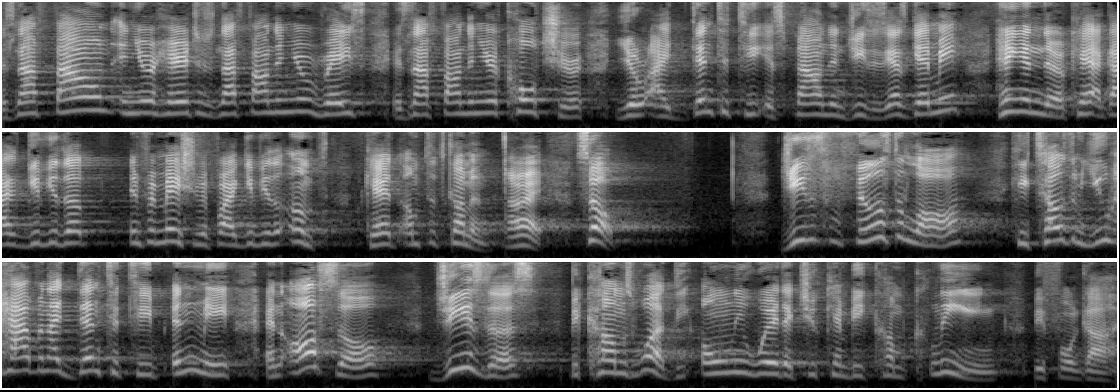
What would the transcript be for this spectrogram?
It's not found in your heritage, it's not found in your race, it's not found in your culture. Your identity is found in Jesus. You guys get me? Hang in there, okay? I gotta give you the information before I give you the umph. Okay, the umph is coming. All right. So Jesus fulfills the law. He tells them, You have an identity in me. And also, Jesus becomes what? The only way that you can become clean before God.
